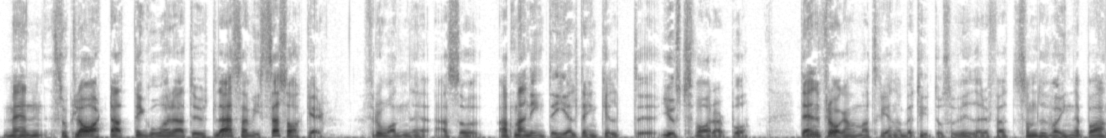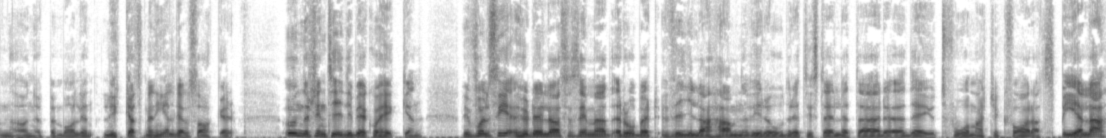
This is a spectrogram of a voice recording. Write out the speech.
Men såklart att det går att utläsa vissa saker från, eh, alltså att man inte helt enkelt eh, just svarar på den frågan vad Mats Green har betytt och så vidare för att som du var inne på Anna har han uppenbarligen lyckats med en hel del saker under sin tid i BK Häcken. Vi får väl se hur det löser sig med Robert Vilahamn vid rodret istället där. Eh, det är ju två matcher kvar att spela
